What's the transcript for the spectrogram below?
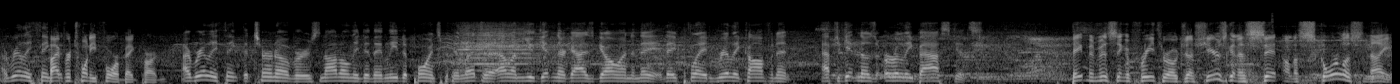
I really think five for 24. Beg pardon. I really think the turnovers not only did they lead to points, but they led to LMU getting their guys going, and they they played really confident after getting those early baskets. Batemon missing a free throw. Jahshire's going to sit on a scoreless night,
